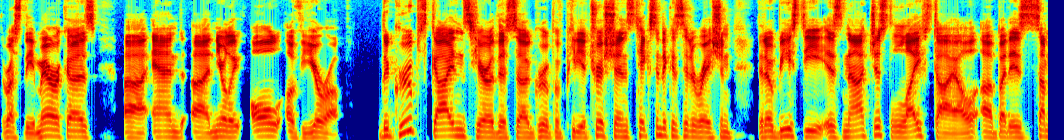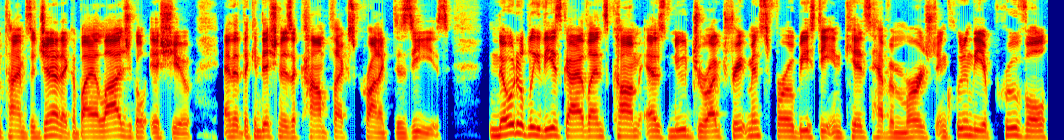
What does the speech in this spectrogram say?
the rest of the Americas uh, and uh, nearly all of Europe. The group's guidance here, this uh, group of pediatricians, takes into consideration that obesity is not just lifestyle, uh, but is sometimes a genetic, a biological issue, and that the condition is a complex chronic disease. Notably, these guidelines come as new drug treatments for obesity in kids have emerged, including the approval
